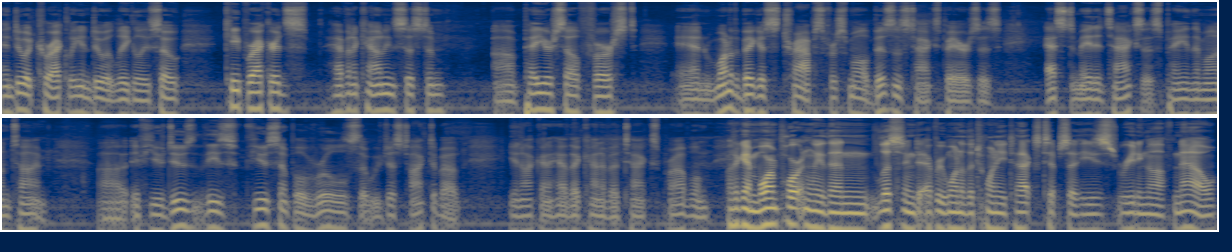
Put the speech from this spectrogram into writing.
and do it correctly and do it legally. So keep records, have an accounting system, uh, pay yourself first, And one of the biggest traps for small business taxpayers is estimated taxes, paying them on time. Uh, if you do these few simple rules that we've just talked about, you're not going to have that kind of a tax problem. But again, more importantly than listening to every one of the 20 tax tips that he's reading off now,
